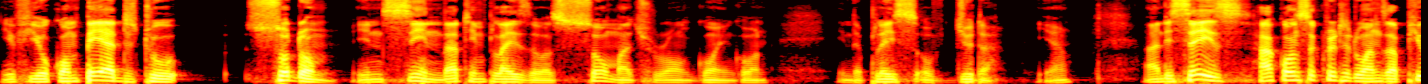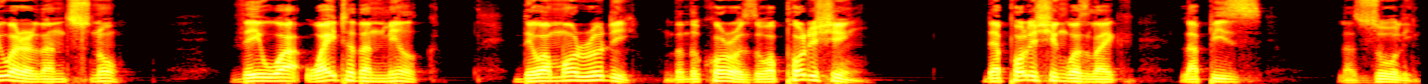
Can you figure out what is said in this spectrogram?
if you're compared to Sodom in sin, that implies there was so much wrong going on in the place of Judah. Yeah. And it says, Her consecrated ones are purer than snow. They were whiter than milk. They were more ruddy than the corals. They were polishing. Their polishing was like lapis lazuli.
